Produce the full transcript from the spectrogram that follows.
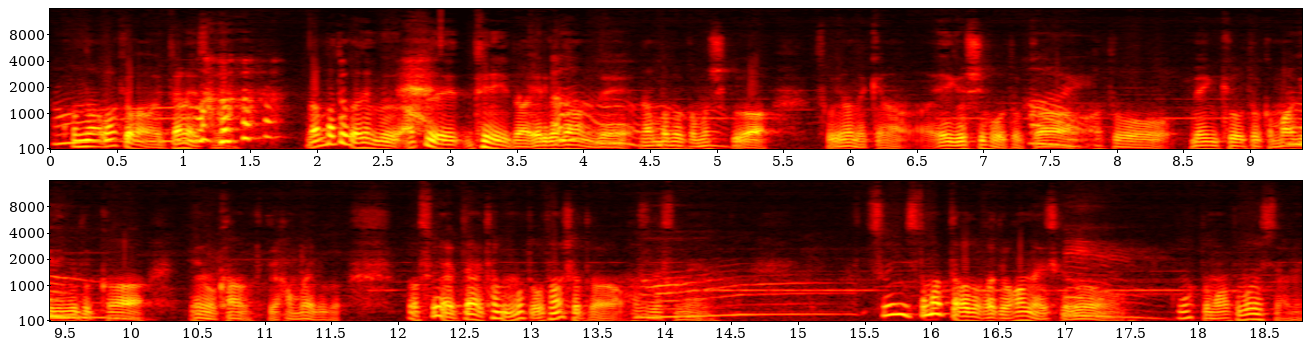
こんなわけわかんない言ってないですね。ナンパとか全部後で手に入れたやり方なんで、ナンパとかもしくは、そういうなんだっけな、営業手法とか、はいあと、勉強とか、マーケティングとか、絵の関係販売とか、そういうのやってない多分もっとおとなしかったはずですね。普通に勤まったかどうかってわかんないですけど、えもっとまともでしたよね。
